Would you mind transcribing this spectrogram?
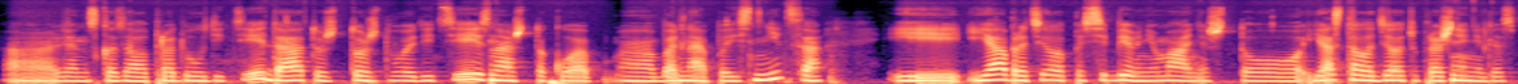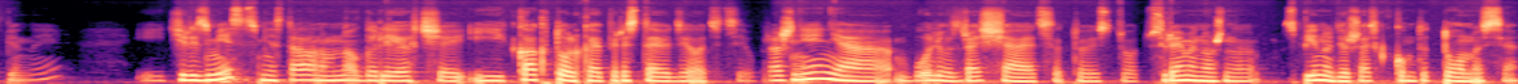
а, Лена сказала про двух детей, да, тоже, тоже двое детей, знаю, что такое а, больная поясница. И я обратила по себе внимание, что я стала делать упражнения для спины, и через месяц мне стало намного легче. И как только я перестаю делать эти упражнения, боль возвращается. То есть вот все время нужно спину держать в каком-то тонусе.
